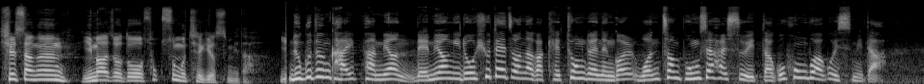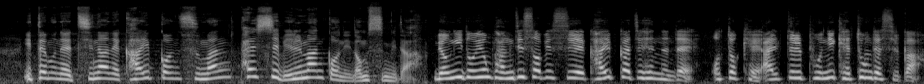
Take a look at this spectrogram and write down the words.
실상은 이마저도 속수무책이었습니다. 누구든 가입하면 내 명의로 휴대전화가 개통되는 걸 원천 봉쇄할 수 있다고 홍보하고 있습니다. 이 때문에 지난해 가입 건수만 81만 건이 넘습니다. 명의 도용 방지 서비스에 가입까지 했는데 어떻게 알뜰폰이 개통됐을까?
